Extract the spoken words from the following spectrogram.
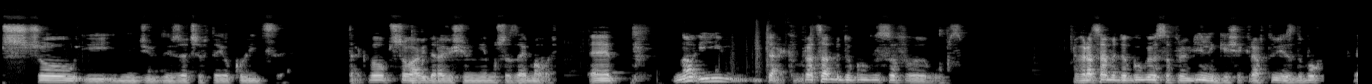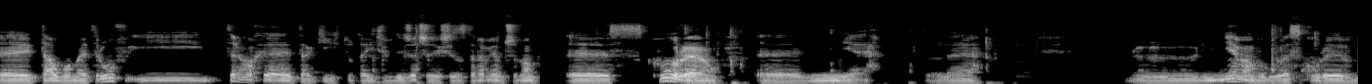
pszczół i innych dziwnych rzeczy w tej okolicy. Tak, bo pszczołami na razie się nie muszę zajmować. No i tak, wracamy do Google Software. Wracamy do Google Software Revealing, się kraftuje z dwóch e, taumometrów i trochę takich tutaj dziwnych rzeczy. Ja się zastanawiam, czy mam e, skórę. E, nie. Ale nie mam w ogóle skóry w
